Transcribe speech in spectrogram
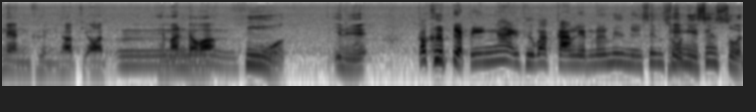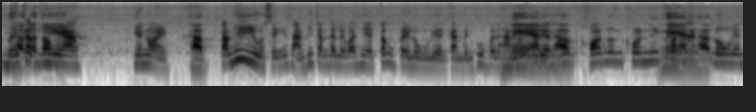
แน่นขึ้นครับพี่ออดอืให้มันแบบว่าหู้อิลีก็คือเปรียบง่ายๆคือว่าการเรียนไม่ไม่มีสิ้นสุดไม่มีสิ้นสุดเหมือนครับกับแล้วต้องเฮียเฮียหน่อย ครับ ตอนที่อยู่เสียงอีสานพี่จำได้เลยว่าเฮียต้องไปโรงเรียนการเป็นผู้บริหารแม่โรงนเรียนครับคอร์สนู้นคนนี้แม่คนนนั้นครับ โรงเรียน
